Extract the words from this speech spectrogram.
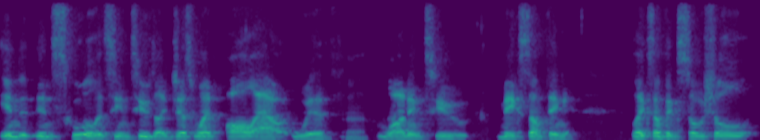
in in school it seemed too like just went all out with uh, wanting to make something like something social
